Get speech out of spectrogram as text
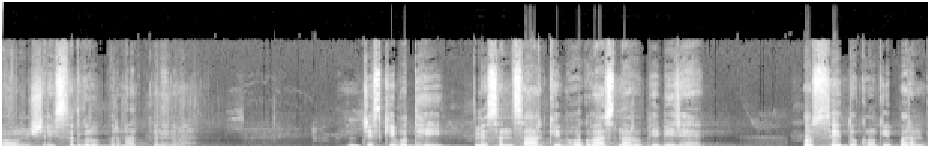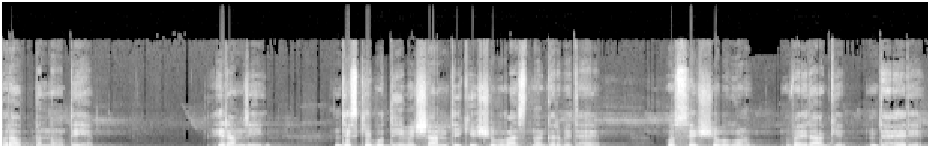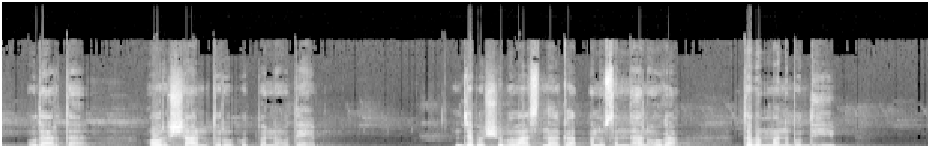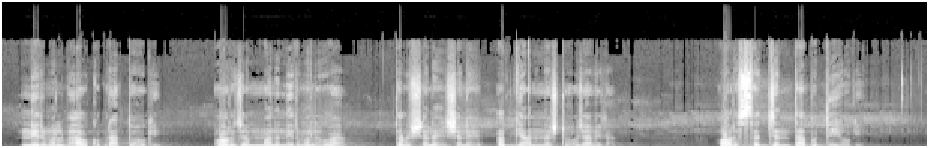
ओम श्री सदगुरु परमात्मा नमः। जिसकी बुद्धि में संसार के भोग वासना रूपी बीज है, उससे दुखों की परंपरा उत्पन्न होती है। हे राम जी, जिसकी बुद्धि में शांति की शुभ वासना गर्भित है, उससे शुभ गुण, वैराग्य, धैर्य, उदारता और शांत रूप उत्पन्न होते हैं। जब शुभ वासना का अनुसंधान होगा, तब मन बुद्धि निर्मल भाव को प्राप्त होगी। और जब मन निर्मल हुआ, तब शनह शनह अज्ञान नष्ट हो जाएगा और सज्जनता बुद्धि होगी।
